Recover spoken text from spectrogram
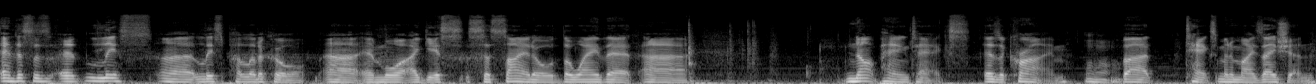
and this is uh, less uh, less political uh, and more, I guess, societal. The way that uh, not paying tax is a crime, but tax minimization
